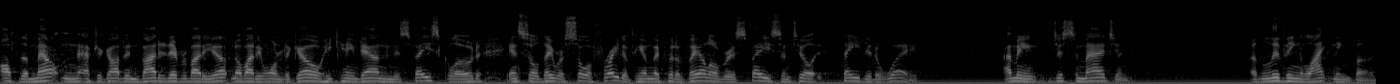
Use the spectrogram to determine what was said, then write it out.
off the mountain after God invited everybody up, nobody wanted to go. He came down and his face glowed. And so they were so afraid of him, they put a veil over his face until it faded away. I mean, just imagine a living lightning bug.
